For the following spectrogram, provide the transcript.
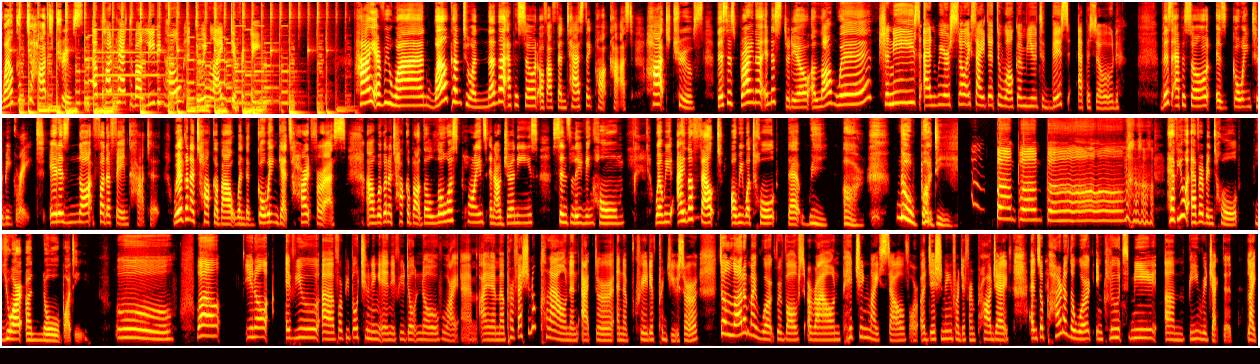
Welcome to Hot Truths, a podcast about leaving home and doing life differently. Hi, everyone. Welcome to another episode of our fantastic podcast, Hot Truths. This is Bryna in the studio along with Shanice, and we are so excited to welcome you to this episode. This episode is going to be great. It is not for the faint hearted. We're going to talk about when the going gets hard for us. Uh, we're going to talk about the lowest points in our journeys since leaving home, when we either felt or we were told that we are nobody. Bum, bum, bum. Have you ever been told you are a nobody? Ooh. Well, you know, if you uh for people tuning in if you don't know who i am i am a professional clown and actor and a creative producer. So a lot of my work revolves around pitching myself or auditioning for different projects and so part of the work includes me um being rejected. Like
